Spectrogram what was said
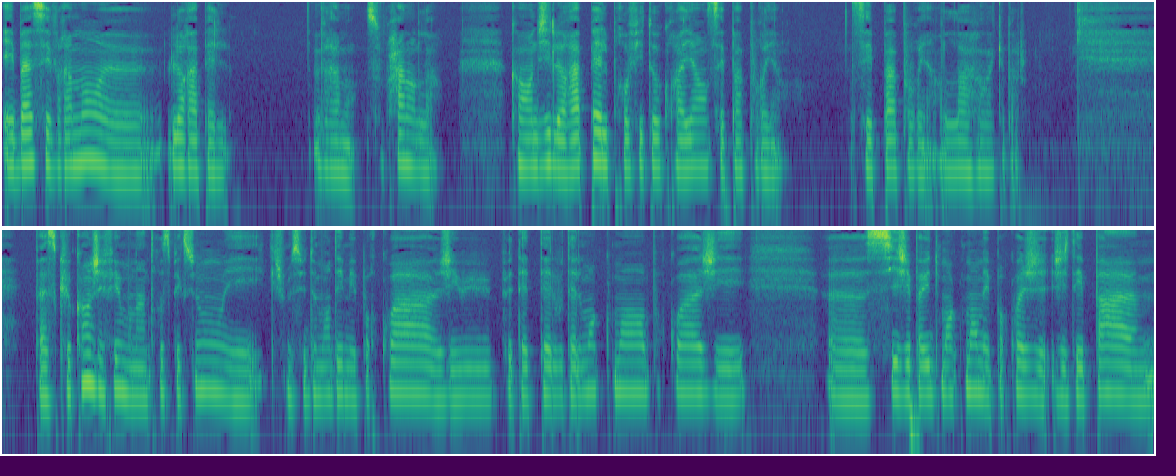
et bah, c'est vraiment le rappel. Vraiment, subhanallah. Quand on dit le rappel profite aux croyants, c'est pas pour rien. C'est pas pour rien. Allahu Akbar. Parce que quand j'ai fait mon introspection et que je me suis demandé mais pourquoi j'ai eu peut-être tel ou tel manquement, pourquoi j'ai euh, si j'ai pas eu de manquement, mais pourquoi j'étais pas, euh,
